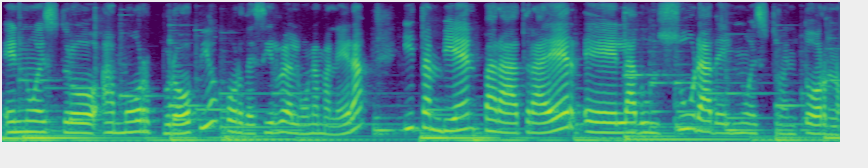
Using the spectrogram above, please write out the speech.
en nuestro amor propio, por decirlo de alguna manera, y también para atraer eh, la dulzura de nuestro entorno,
